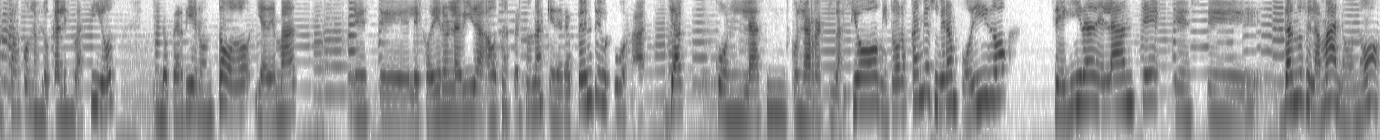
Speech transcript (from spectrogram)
están con los locales vacíos y lo perdieron todo y además este, le jodieron la vida a otras personas que de repente ya con, las, con la reactivación y todos los cambios hubieran podido seguir adelante este, dándose la mano, ¿no?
